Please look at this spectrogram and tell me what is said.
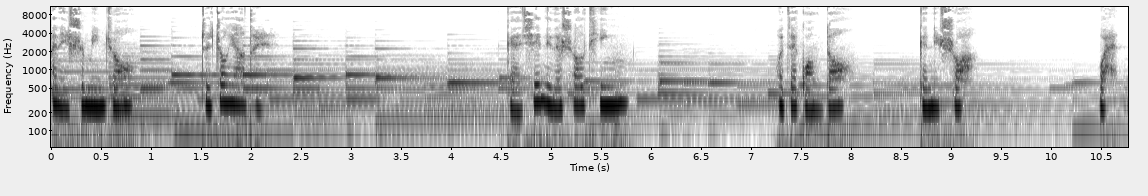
爱你生命中最重要的人。感谢你的收听，我在广东，跟你说晚安。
